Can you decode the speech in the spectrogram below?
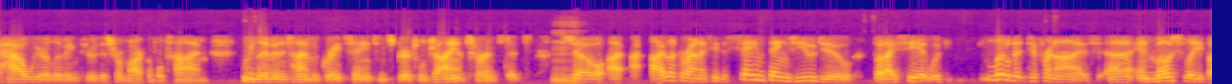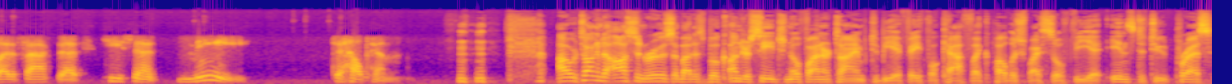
how we are living through this remarkable time. We live in a time of great saints and spiritual giants, for instance. Mm. So I, I look around, I see the same things you do, but I see it with a little bit different eyes, uh, and mostly by the fact that he sent me to help him. Uh, we're talking to Austin Ruse about his book Under Siege: No Finer Time to Be a Faithful Catholic, published by Sophia Institute Press.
